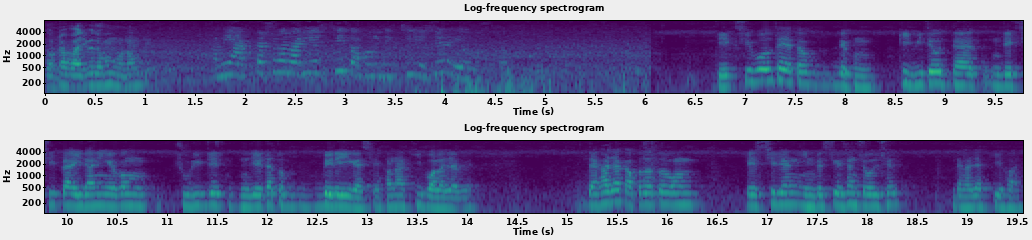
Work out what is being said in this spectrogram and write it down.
কটা বাজবে তখন মোটামুটি? আমি আটটার সময় বাড়ি এসেছি তখনই দেখছি এসে এই অবস্থা। দেখছি বলতে তো দেখুন টিভিতেও দেখছি প্রায় ইদানিং এরকম চুরির যে যেটা তো বেড়েই গেছে এখন আর কি বলা যাবে। দেখা যাক আপাতত এখন এসছিলেন ইনভেস্টিগেশন চলছে দেখা যাক কি হয়।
